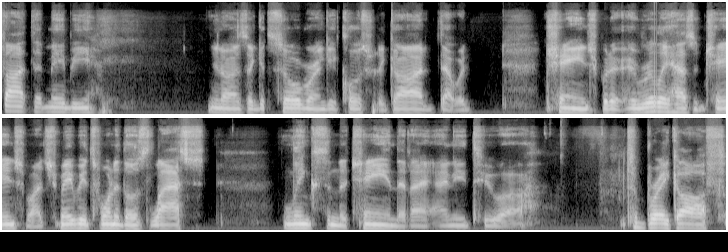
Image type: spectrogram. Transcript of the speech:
thought that maybe, you know, as I get sober and get closer to God, that would change, but it, it really hasn't changed much. Maybe it's one of those last links in the chain that I, I need to uh, to break off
